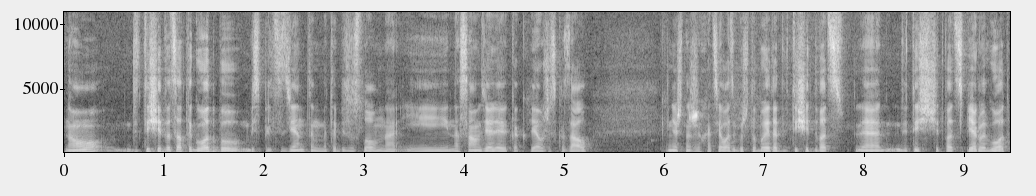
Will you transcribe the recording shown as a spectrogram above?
Но 2020 год был беспрецедентным, это безусловно. И на самом деле, как я уже сказал, конечно же, хотелось бы, чтобы этот 2020, э, 2021 год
